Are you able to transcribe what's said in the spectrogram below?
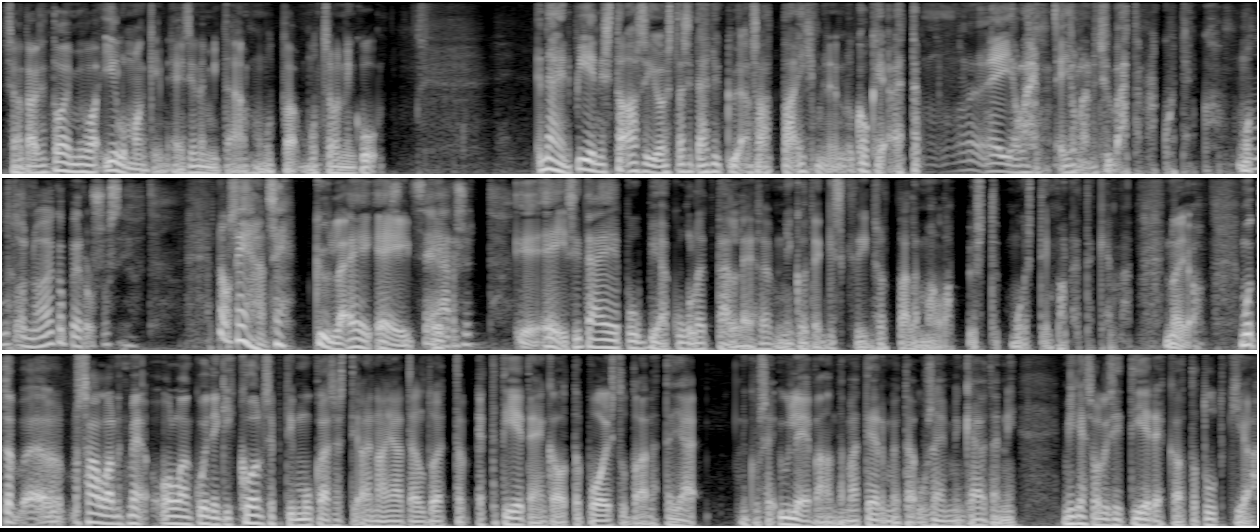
Se on täysin toimiva ilmankin, ei siinä mitään, mutta, mutta se on niin kuin, näin pienistä asioista sitä nykyään saattaa ihminen kokea, että ei ole, ei ole nyt hyvä tämä kuitenkaan. No, mutta on aika perusasioita. No sehän se, kyllä, ei. ei se ärsyttää. Ei, ei sitä e-pubia kuule tälleen, se niin jotenkin screenshottailemalla pysty muistiinpanoja tekemään. No joo, mutta äh, Salla nyt me ollaan kuitenkin konseptin mukaisesti aina ajateltu, että, että tieteen kautta poistutaan, että jää, niin kuin se ylevä on tämä termi, jota useimmin käytän, niin mikä se olisi tiede kautta tutkija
